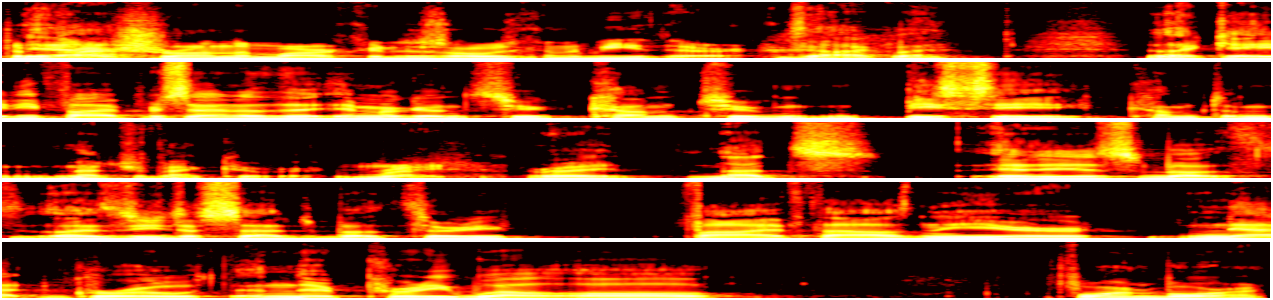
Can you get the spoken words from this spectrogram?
the Yeah. pressure on the market is always going to be there. Exactly. Like 85% of the immigrants who come to BC come to Metro Vancouver. Right. Right. That's it is about as you just said about 35,000 a year net growth, and they're pretty well all foreign born,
